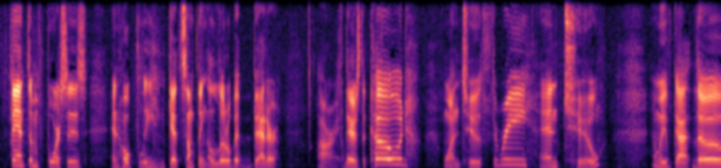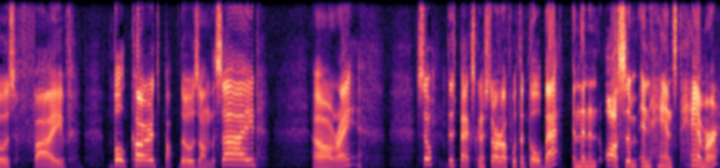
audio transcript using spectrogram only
Phantom Forces and hopefully get something a little bit better. All right, there's the code. One, two, three, and two. And we've got those five bulk cards. Pop those on the side. All right. So this pack's going to start off with a Golbat and then an awesome enhanced hammer.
